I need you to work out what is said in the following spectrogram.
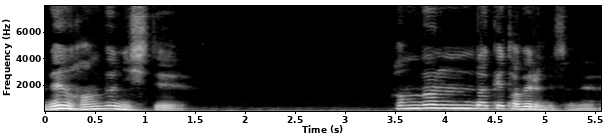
麺半分にして半分だけ食べるんですよね。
